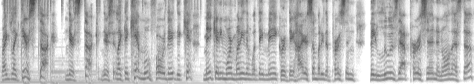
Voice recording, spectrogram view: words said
Right? Like they're stuck and they're stuck and they're like they can't move forward. They, they can't make any more money than what they make. Or if they hire somebody, the person, they lose that person and all that stuff.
